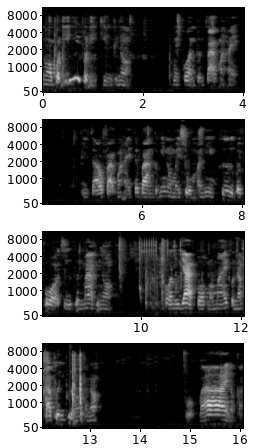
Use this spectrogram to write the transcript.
นอพอดีพอดีกินพี่น้องแม่ก่อนเพิ่นฝากมาให้ พี่สาวฝากมาให้แต่บานกับมีนมไม่สม อันนี้คือไปพ่อซื้อเพิ่นมากพี่น้องขออนุญาตปอกหน่อไม้ก่อนนะคะเพื่อนเพื่อนค่เนาะปอกไว้เนาะค่ะ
